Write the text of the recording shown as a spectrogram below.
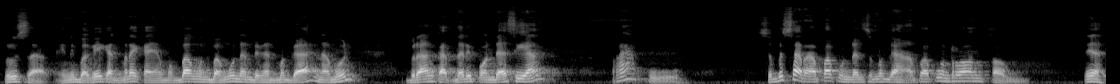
rusak. Ini bagaikan mereka yang membangun bangunan dengan megah, namun berangkat dari pondasi yang rapuh. Sebesar apa pun dan semegah apa pun rontok. Ya.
